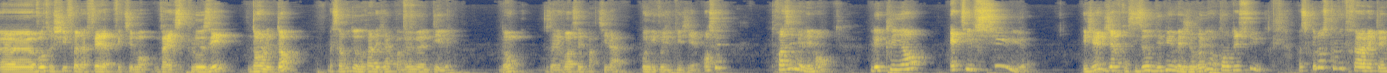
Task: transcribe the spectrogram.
euh, votre chiffre d'affaires, effectivement, va exploser dans le temps, ben, ça vous donnera déjà quand même un délai. Donc, vous allez voir cette partie-là au niveau du TGM. Ensuite, troisième élément, le client est-il sûr? Et je l'ai déjà précisé au début, mais je reviens encore dessus. Parce que lorsque vous travaillez avec un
